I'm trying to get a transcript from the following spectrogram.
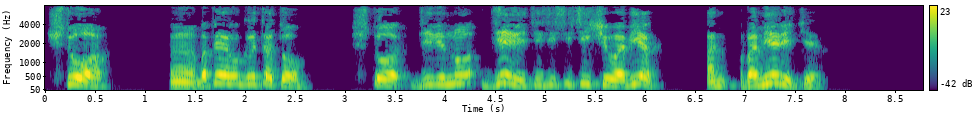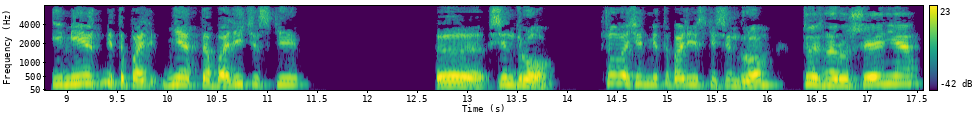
что во-первых, он говорит о том, что 9 из 10 человек в Америке имеют метаболический э, синдром. Что значит метаболический синдром? То есть нарушение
